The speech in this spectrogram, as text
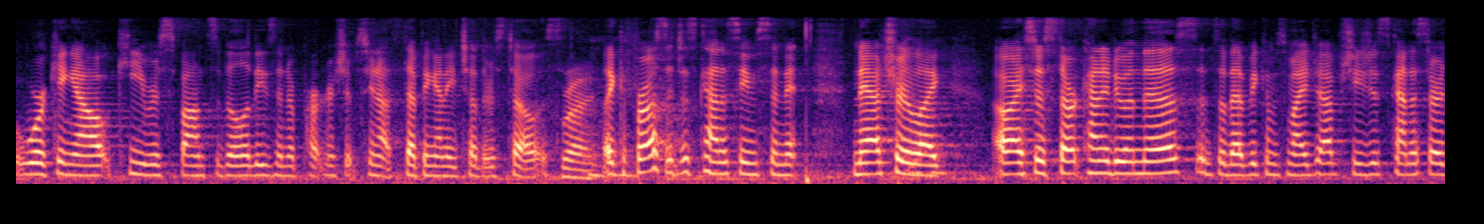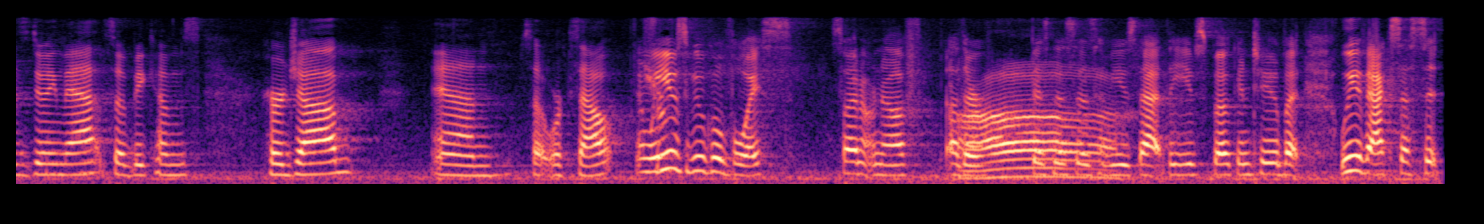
working out key responsibilities in a partnership so you're not stepping on each other's toes. Right. Like for us, it just kind of seems to na- naturally like, oh, I just start kind of doing this, and so that becomes my job. She just kind of starts doing that, so it becomes her job, and so it works out. And we use Google Voice, so I don't know if other Ah. businesses have used that that you've spoken to, but we have access it,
